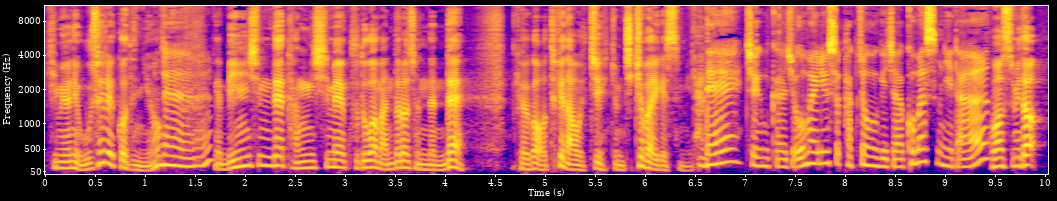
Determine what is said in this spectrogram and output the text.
김 의원이 우세를 했거든요. 네. 민심 대 당심의 구도가 만들어졌는데 결과 어떻게 나올지 좀 지켜봐야겠습니다. 네, 지금까지 오마이뉴스 박정우 기자 고맙습니다. 고맙습니다.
